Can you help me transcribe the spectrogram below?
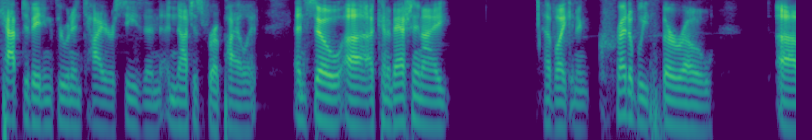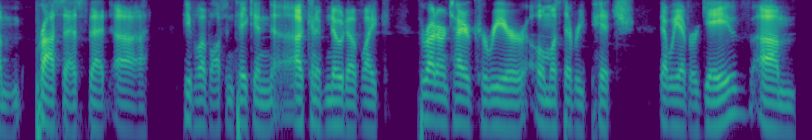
captivating through an entire season and not just for a pilot. And so, uh, kind of Ashley and I have like an incredibly thorough um, process that uh, people have often taken a kind of note of, like throughout our entire career, almost every pitch that we ever gave. Um,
